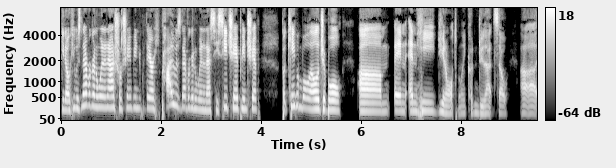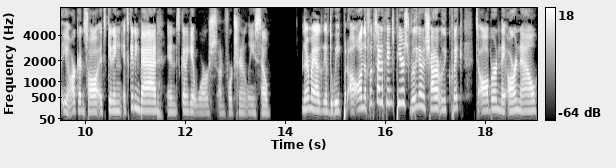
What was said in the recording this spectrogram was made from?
you know, he was never going to win a national championship there. He probably was never going to win an SEC championship, but bowl eligible. Um, and, and he, you know, ultimately couldn't do that. So, uh, you know, Arkansas, it's getting, it's getting bad and it's going to get worse, unfortunately. So, they're my ugly of the week. But on the flip side of things, Pierce, really got to shout out really quick to Auburn. They are now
